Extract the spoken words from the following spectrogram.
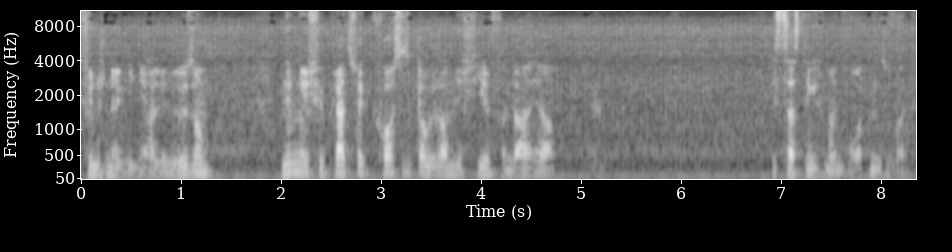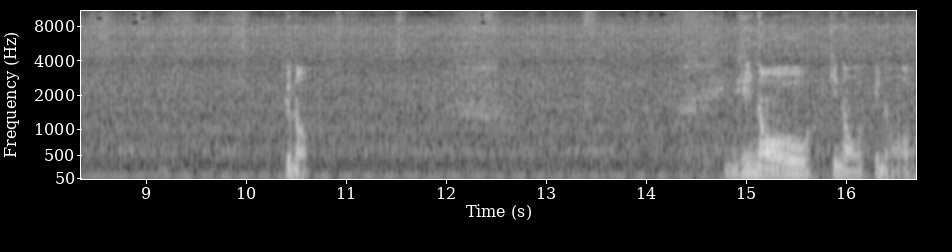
Finde ich eine geniale Lösung. Nimmt nicht viel Platz weg, kostet glaube ich auch nicht viel, von daher ist das, denke ich mal, in Ordnung soweit. Genau. Genau, genau, genau.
